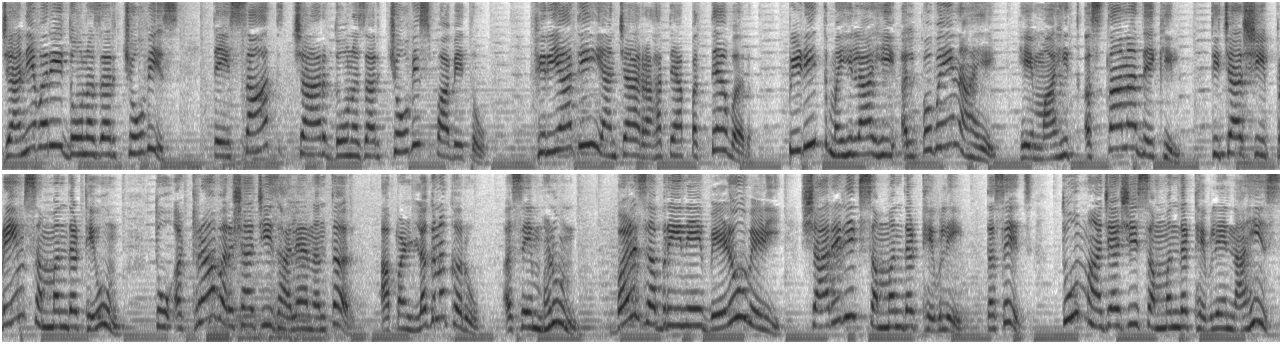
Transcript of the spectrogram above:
जानेवारी दोन हजार चोवीस ते सात चार दोन हजार चोवीस पावेतो. फिर्यादी यांच्या राहत्या पत्त्यावर पीडित महिला ही अल्पवयीन आहे हे माहीत असताना देखील तिच्याशी प्रेम संबंध ठेवून तू अठरा वर्षाची झाल्यानंतर आपण लग्न करू असे म्हणून बळजबरीने वेळोवेळी शारीरिक संबंध ठेवले. तसेच तू माझ्याशी संबंध ठेवले नाहीस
